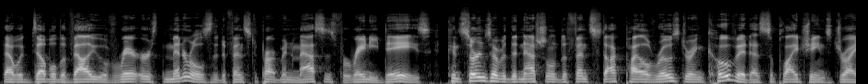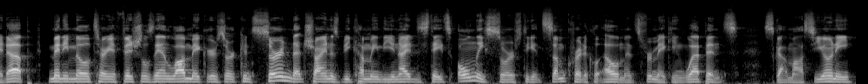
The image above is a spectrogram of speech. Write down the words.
That would double the value of rare earth minerals the Defense Department amasses for rainy days. Concerns over the National Defense Stockpile rose during COVID as supply chains dried up. Many military officials and lawmakers are concerned that China is becoming the United States' only source to get some critical elements for making weapons. Scott Maucione,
